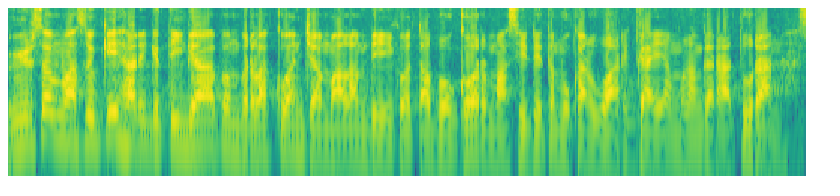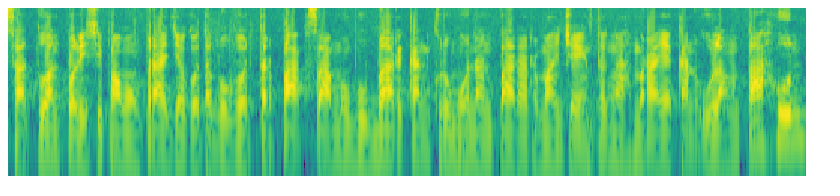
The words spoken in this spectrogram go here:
Pemirsa memasuki hari ketiga pemberlakuan jam malam di Kota Bogor masih ditemukan warga yang melanggar aturan. Satuan Polisi Pamung Praja Kota Bogor terpaksa membubarkan kerumunan para remaja yang tengah merayakan ulang tahun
